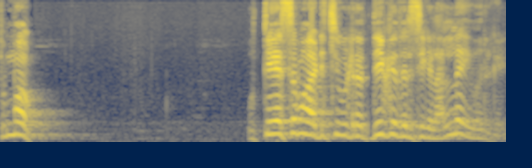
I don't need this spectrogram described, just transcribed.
சும்மா உத்தேசமாக அடித்து விடுற தீர்க்கதரிசிகள் அல்ல இவர்கள்.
